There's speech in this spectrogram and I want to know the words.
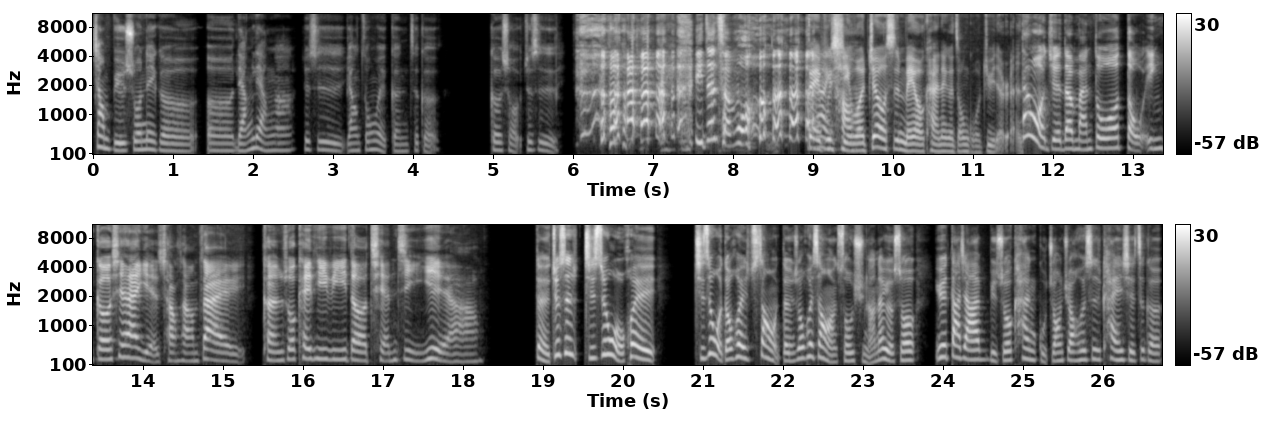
像比如说那个呃凉凉啊，就是杨宗纬跟这个歌手就是 一阵沉默。对 不起，我就是没有看那个中国剧的人。但我觉得蛮多抖音歌现在也常常在可能说 KTV 的前几页啊。对，就是其实我会，其实我都会上网，等于说会上网搜寻啊。那有时候因为大家比如说看古装剧啊，或是看一些这个。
